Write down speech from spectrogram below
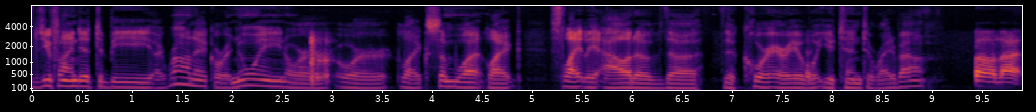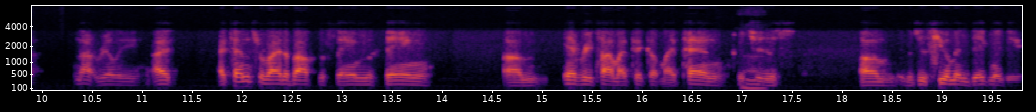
Did you find it to be ironic or annoying or or like somewhat like slightly out of the the core area of what you tend to write about? Well, not not really. I I tend to write about the same thing um, every time I pick up my pen, which Uh-huh. is um, which is human dignity,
